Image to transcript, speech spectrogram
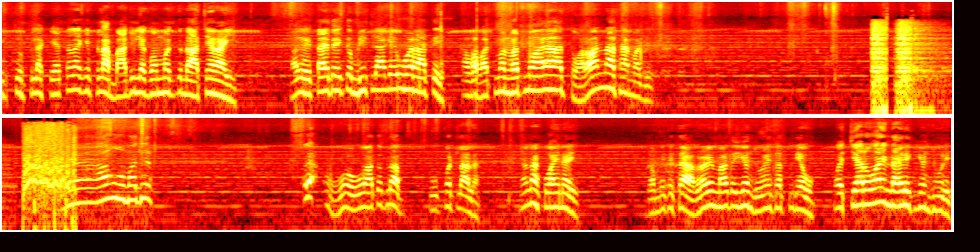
એક તો પેલા કહેતા હતા કે પેલા બાજુલા ગામમાં તો દાચણ આવી હવે અત્યારે તો એક તો બીક લાગે એવું હોય રાતે. આ વટમાં ને વટમાં આયા ધોરવાન ના થાય માગે આવું માગે અલા ઓ આ તો પેલા પોપટલાલ ના ના, કોઈ નહીં. ગમે તે થાય. આવરા મારે તો ઈયોને જોડે જતું રહેવું. અત્યારે હોય ને ડાયરેક્ટ ઈયોને જોડે.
